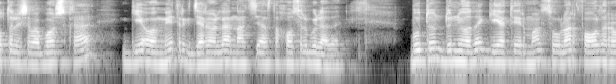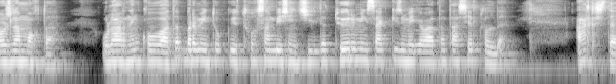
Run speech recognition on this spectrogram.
otilishi va boshqa geometrik jarayonlar natijasida hosil bo'ladi. Butun dunyoda geotermal suvlar faol rivojlanmoqda. Ularning quvvati bir ming to'qqiz yuz to'qson beshinchi yilda to'rt ming sakkiz yuz megavatni tashkil qildi. Aqshda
